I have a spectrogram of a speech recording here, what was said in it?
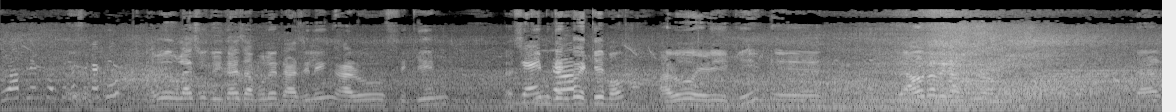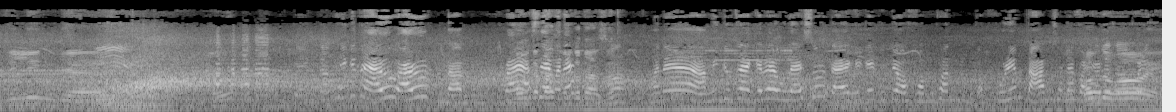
যোৱা প্লেন ক'ত গৈছে কাকো? আমি ওলাইছোঁ দুইটাই যাবলৈ দাৰ্জিলিং আৰু ছিকিম। ছিকিম গেংটক। একেই বাৰু। আৰু হেৰি কি আৰু এটা জেগা। দাৰ্জিলিং এ, আৰু গেংটক সেইকেইটাই আৰু আৰু বা- প্ৰায় আছে। কলকাতা, মানে আমি দুটা একেবাৰে ওলাইছোঁ ডাইৰেক্ট একে গোটেই অসমখন ফুৰিম তাৰপিছতে অসম বাহিৰলৈ যাব নহয়। পাৰিম।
